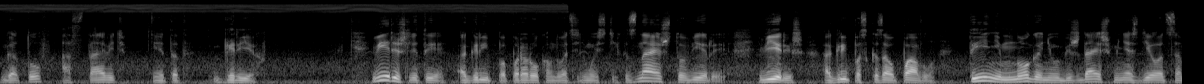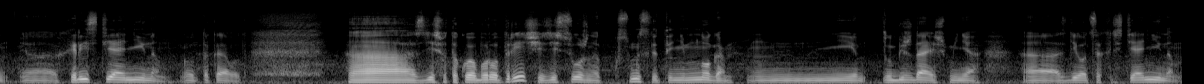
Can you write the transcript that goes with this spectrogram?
готов оставить этот грех. Веришь ли ты, Агриппа, пророкам 27 стих? Знаешь, что веры, веришь, Агриппа сказал Павлу, ты немного не убеждаешь меня сделаться э, христианином. Вот такая вот. А, здесь вот такой оборот речи, здесь сложно. В смысле ты немного не убеждаешь меня сделаться христианином.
